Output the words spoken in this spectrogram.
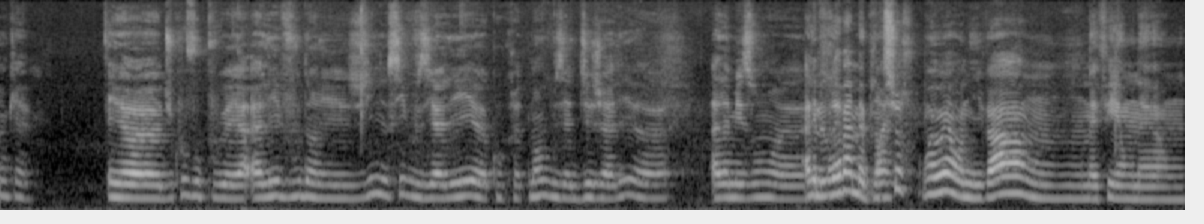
Ok. Et du coup, vous pouvez aller, vous, dans les usines aussi? Vous y allez concrètement? Vous y êtes déjà allé à la maison euh, À la maison femmes, mais bien Ouais. sûr. Ouais, ouais, on y va. On, on a fait, on a, on,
